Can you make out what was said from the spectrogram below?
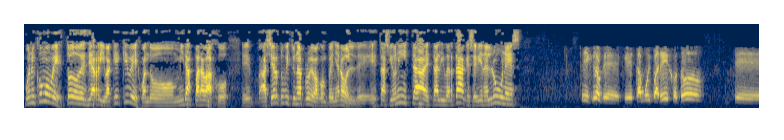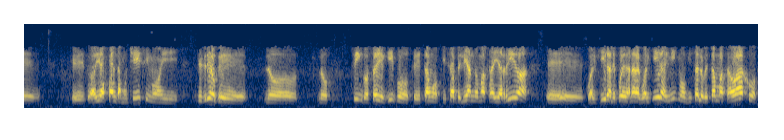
Bueno, ¿y cómo ves todo desde arriba? ¿Qué, qué ves cuando mirás para abajo? Eh, ayer tuviste una prueba con Peñarol, eh, estacionista, está Libertad, que se viene el lunes. Sí, creo que, que está muy parejo todo, que, que todavía falta muchísimo y que creo que los, los cinco o seis equipos que estamos quizá peleando más ahí arriba, eh, cualquiera le puede ganar a cualquiera y mismo quizá los que están más abajo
